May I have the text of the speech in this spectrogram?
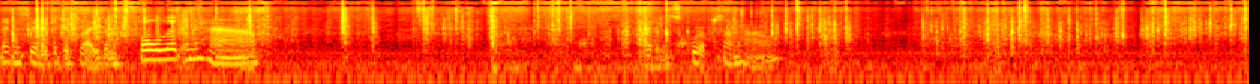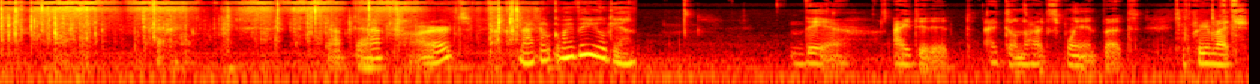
let me see if I get this right. You're gonna fold it in half. I'm gonna screw up somehow that part. Now I can look at my video again. There, I did it. I don't know how to explain it, but pretty much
